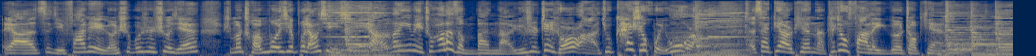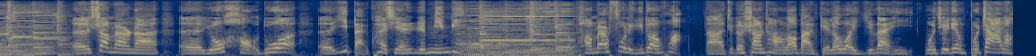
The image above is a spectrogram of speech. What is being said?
哎呀，自己发这个是不是涉嫌什么传播一些不良信息呀？万一被抓了怎么办呢？于是这时候啊，就开始悔悟了。在第二天呢，他就发了一个照片，呃，上面呢，呃，有好多呃一百块钱人民币，旁边附了一段话啊，这个商场老板给了我一万亿，我决定不炸了。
